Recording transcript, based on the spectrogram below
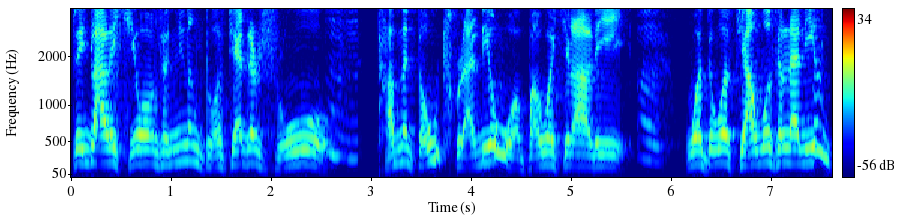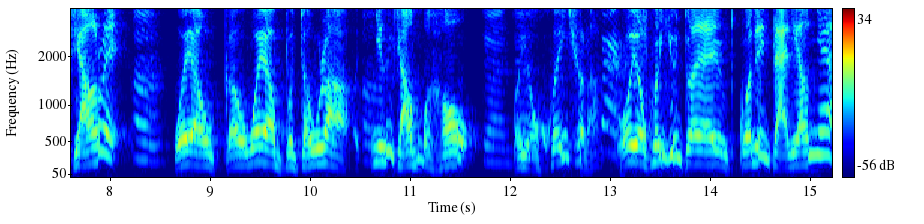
最大的希望是你能多写点书。他们都出来留我，包括希拉里。我我讲我是来领奖的。我要哥，我要不走了，影响不好。我又回去了，我又回去在国内待两年。”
